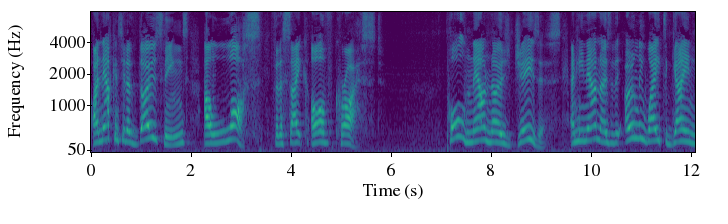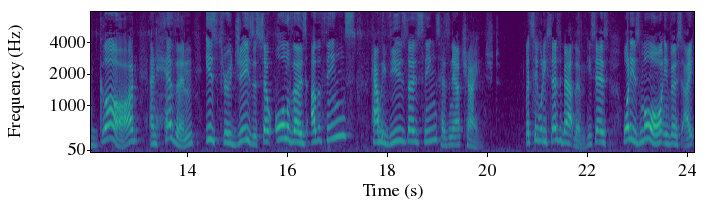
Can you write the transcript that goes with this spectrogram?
I now consider those things a loss for the sake of Christ. Paul now knows Jesus, and he now knows that the only way to gain God and heaven is through Jesus. So, all of those other things, how he views those things, has now changed. Let's see what he says about them. He says, What is more, in verse 8,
